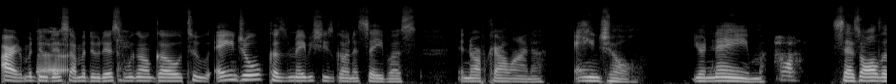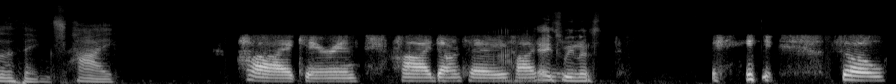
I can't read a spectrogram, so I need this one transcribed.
All right, I'm gonna do this. I'm gonna do this. We're gonna go to Angel because maybe she's gonna save us in North Carolina. Angel, your name Hi. says all of the things. Hi. Hi, Karen. Hi, Dante. Hi. Hey, Smith. sweetness. so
